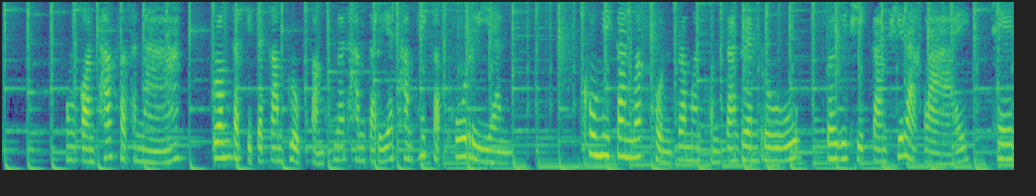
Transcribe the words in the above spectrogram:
904 องค์กรภาคศาสนาร่วมจัดกิจกรรมปลูกฝังคุณธรรมจริยธรรมให้กับผู้เรียน ครูมีการวัดผลประเมินผลการเรียนรู้ โดยวิธีการที่หลากหลาย เช่น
